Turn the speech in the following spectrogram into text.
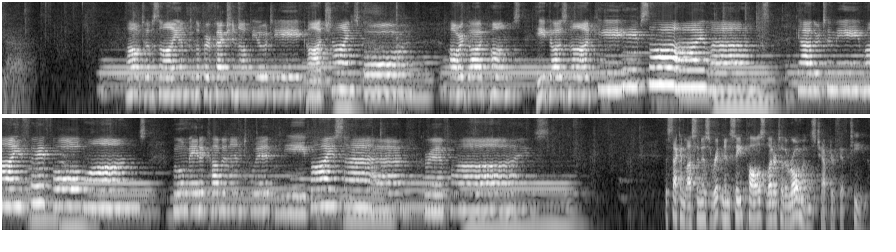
God. Out of Zion, the perfection of beauty, God shines forth. Our God comes, he does not keep silence. Gather to me, my faithful ones, who made a covenant with me by sacrifice. The second lesson is written in St. Paul's letter to the Romans, chapter 15.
